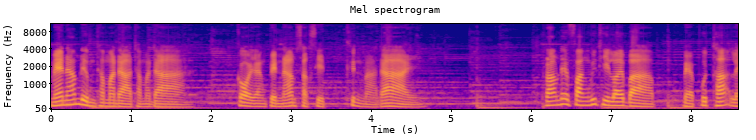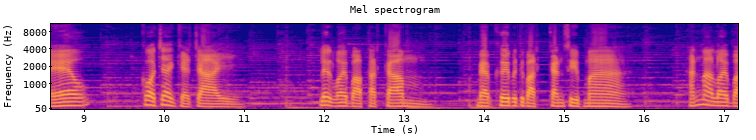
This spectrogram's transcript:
แม้น้ำดื่มธรรมดาธรรมดา ก็ยังเป็นน้ำศักดิ์สิทธิ์ขึ้นมาได้ พรามได้ฟังวิธีลอยบาปแบบพุทธะแล้ว ก็แจ้งแก่ใจ เลิกลอยบาปตัดกรรม แบบเคยปฏิบัติกันสืบมา หันมาลอยบ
